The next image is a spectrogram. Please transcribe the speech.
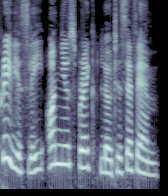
Previously on Newsbreak, Lotus FM.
